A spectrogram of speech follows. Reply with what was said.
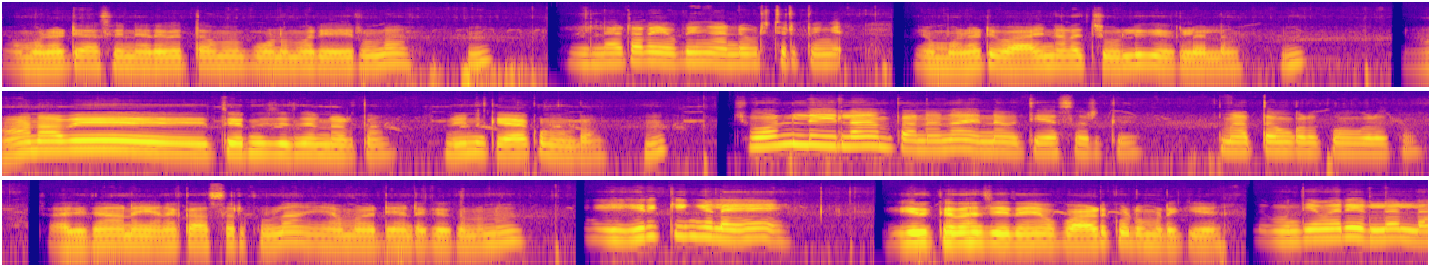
என் முன்னாடி ஆசையை நிறைவேற்றாமல் போன மாதிரி ஆயிரும்ல ம்? இல்லாட்டாலும் எப்படியும் கண்டுபிடிச்சிருப்பீங்க. என் முன்னாடி வாய்னால சொல்லி கேட்கலாம் ம்? நானாகவே தெரிஞ்சு செஞ்சேன்னு அர்த்தம். நீனு கேட்கணும்ல ம்? சொல்லிலாம் பண்ணனா என்ன வித்தியாசம் இருக்குது மற்றவங்களுக்கும் உங்களுக்கும். சரிதான் ஆனால் எனக்கு ஆசை இருக்கும்ல என் முன்னாடி என்கிட்ட கேட்கணும்னு இங்கே இருக்கீங்களே. இருக்க தான் செய்தேன் இப்போ படுக்க விட மாட்டேக்கே இது முந்தைய மாதிரி இல்லைல்ல.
